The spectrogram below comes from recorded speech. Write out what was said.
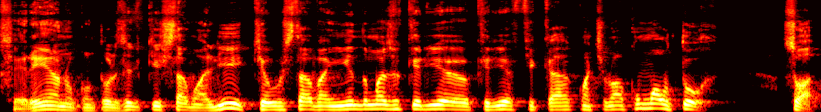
Sereno, com todos eles que estavam ali, que eu estava indo, mas eu queria, eu queria ficar, continuar como autor. Só.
